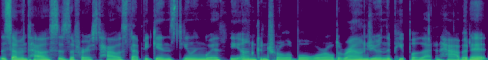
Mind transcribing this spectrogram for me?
The seventh house is the first house that begins dealing with the uncontrollable world around you and the people that inhabit it,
